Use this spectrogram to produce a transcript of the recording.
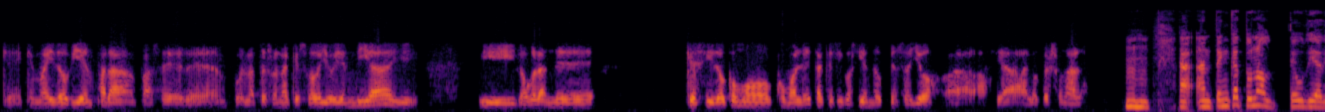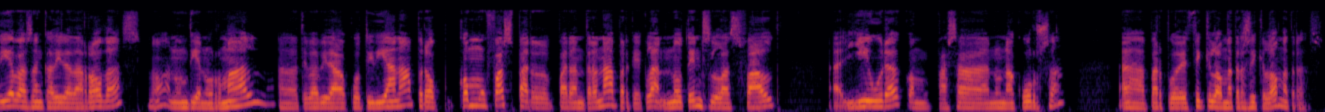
que, que me ha ido bien para, para ser eh, pues la persona que soy hoy en día y, y lo grande que he sido como, como atleta que sigo siendo, pienso yo, hacia lo personal. Mm -hmm. Entenc que tu en el teu dia a dia vas en cadira de rodes, no? en un dia normal, a la teva vida quotidiana, però com ho fas per, per entrenar? Perquè, clar, no tens l'asfalt eh, lliure, com passa en una cursa, eh, per poder fer quilòmetres i quilòmetres.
